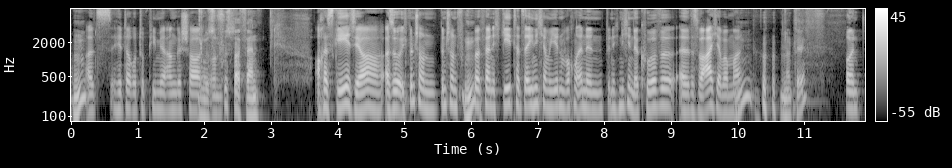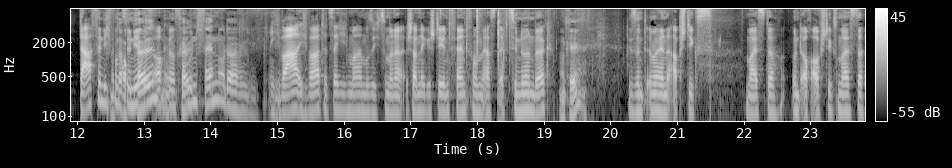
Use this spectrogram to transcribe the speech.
hm? als Heterotopie mir angeschaut. Du bist Fußballfan. Ach, es geht, ja. Also ich bin schon, bin schon Hm? Fußballfan. Ich gehe tatsächlich nicht am jeden Wochenende, in- bin ich nicht in der Kurve. Äh, das war ich aber mal. Hm, Okay. Und da finde ich, du funktioniert Köln, das auch ganz gut. Köln-Fan oder? Ich war, ich war tatsächlich mal, muss ich zu meiner Schande gestehen, Fan vom ersten FC Nürnberg. Okay. Die sind immerhin Abstiegsmeister und auch Aufstiegsmeister.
